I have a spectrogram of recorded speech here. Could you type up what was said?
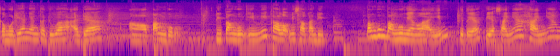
Kemudian yang kedua ada uh, panggung. Di panggung ini kalau misalkan di panggung-panggung yang lain gitu ya, biasanya hanya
